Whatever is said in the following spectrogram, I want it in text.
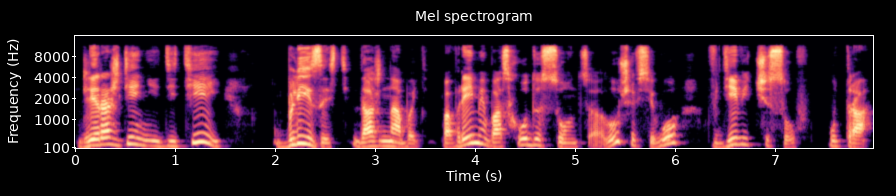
Для рождения детей близость должна быть во время восхода солнца, лучше всего в 9 часов утра.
